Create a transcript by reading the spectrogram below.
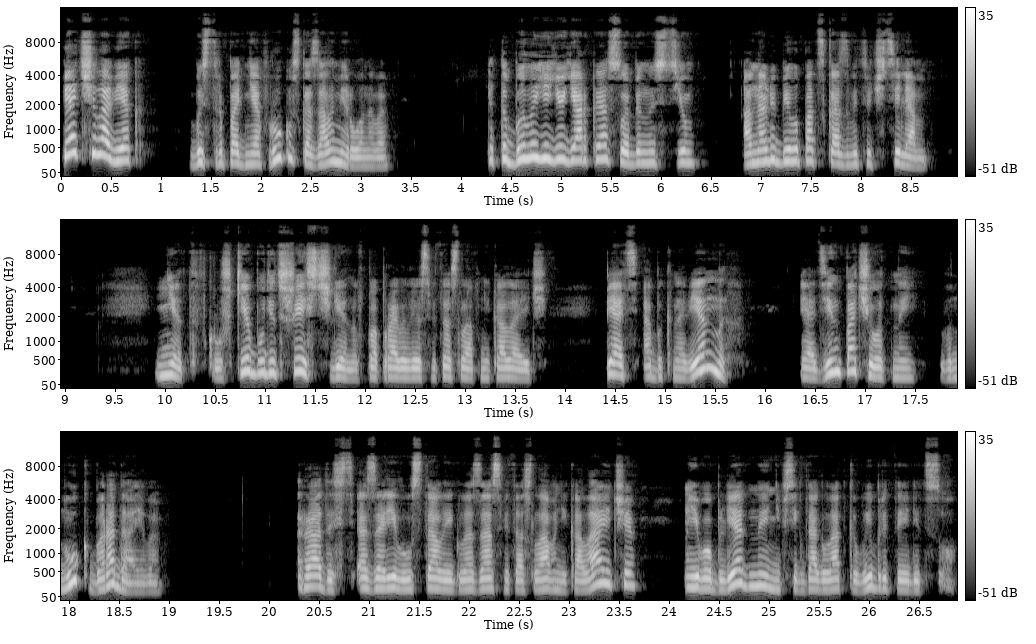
пять человек — Быстро подняв руку, сказала Миронова. Это было ее яркой особенностью. Она любила подсказывать учителям. «Нет, в кружке будет шесть членов», — поправил ее Святослав Николаевич. «Пять обыкновенных и один почетный, внук Бородаева». Радость озарила усталые глаза Святослава Николаевича и его бледное, не всегда гладко выбритое лицо.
